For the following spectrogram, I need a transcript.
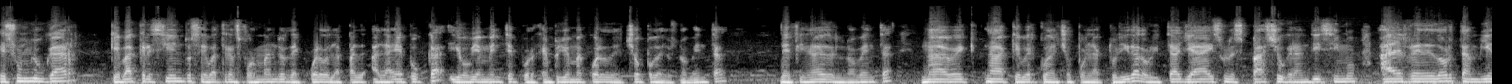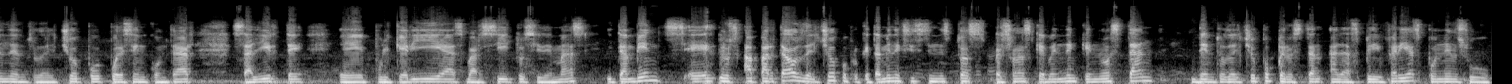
es un lugar que va creciendo, se va transformando de acuerdo a la, a la, época. Y obviamente, por ejemplo, yo me acuerdo del Chopo de los 90, de finales del 90, nada, nada que ver con el Chopo en la actualidad, ahorita ya es un espacio grandísimo, alrededor también dentro del Chopo puedes encontrar, salirte, eh, pulquerías, barcitos y demás, y también eh, los apartados del Chopo, porque también existen estas personas que venden que no están dentro del Chopo, pero están a las periferias, ponen su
